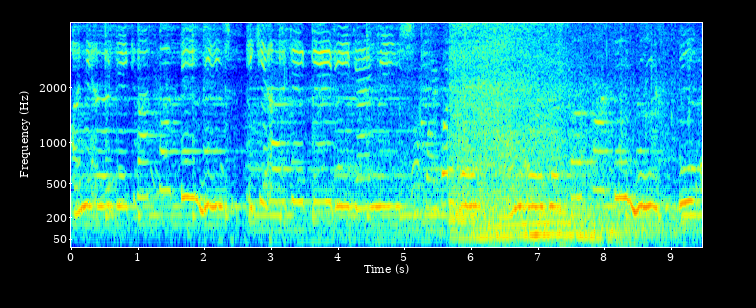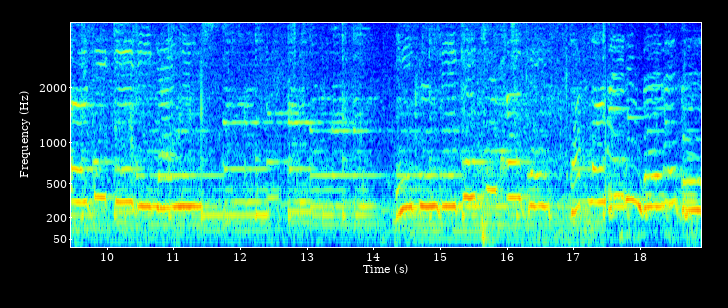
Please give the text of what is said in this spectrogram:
Anne hani ördek vak vak demiş, iki ördek geri gel. Vak demiş bir ördek geri gelmiş. Bir gün bir küçük ördek saklan derin derede.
